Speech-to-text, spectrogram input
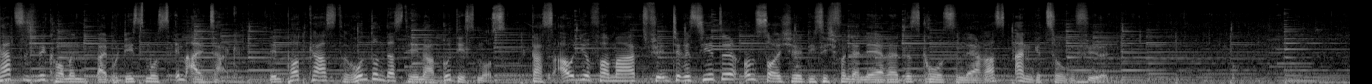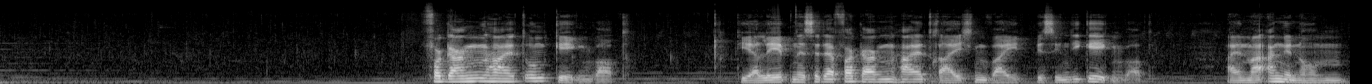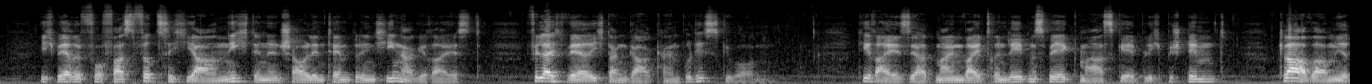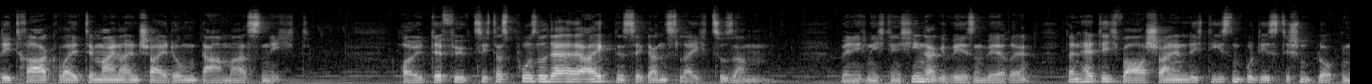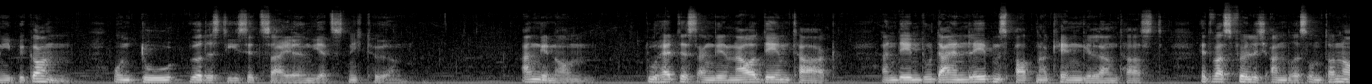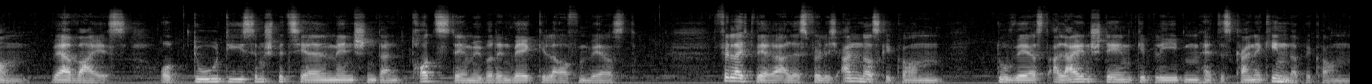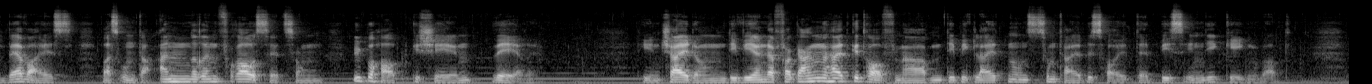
Herzlich willkommen bei Buddhismus im Alltag, dem Podcast rund um das Thema Buddhismus. Das Audioformat für Interessierte und solche, die sich von der Lehre des großen Lehrers angezogen fühlen. Vergangenheit und Gegenwart. Die Erlebnisse der Vergangenheit reichen weit bis in die Gegenwart. Einmal angenommen, ich wäre vor fast 40 Jahren nicht in den Shaolin-Tempel in China gereist. Vielleicht wäre ich dann gar kein Buddhist geworden. Die Reise hat meinen weiteren Lebensweg maßgeblich bestimmt. Klar war mir die Tragweite meiner Entscheidung damals nicht. Heute fügt sich das Puzzle der Ereignisse ganz leicht zusammen. Wenn ich nicht in China gewesen wäre, dann hätte ich wahrscheinlich diesen buddhistischen Blog nie begonnen und du würdest diese Zeilen jetzt nicht hören. Angenommen, du hättest an genau dem Tag, an dem du deinen Lebenspartner kennengelernt hast, etwas völlig anderes unternommen. Wer weiß, ob du diesem speziellen Menschen dann trotzdem über den Weg gelaufen wärst. Vielleicht wäre alles völlig anders gekommen. Du wärst alleinstehend geblieben, hättest keine Kinder bekommen. Wer weiß, was unter anderen Voraussetzungen überhaupt geschehen wäre. Die Entscheidungen, die wir in der Vergangenheit getroffen haben, die begleiten uns zum Teil bis heute, bis in die Gegenwart.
